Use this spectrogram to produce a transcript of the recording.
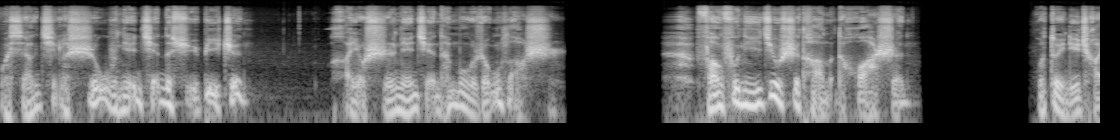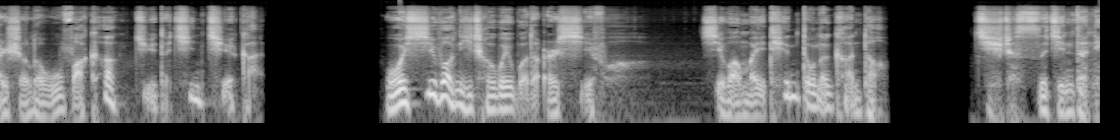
我想起了十五年前的许碧珍，还有十年前的慕容老师，仿佛你就是他们的化身。我对你产生了无法抗拒的亲切感。我希望你成为我的儿媳妇，希望每天都能看到系着丝巾的你。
